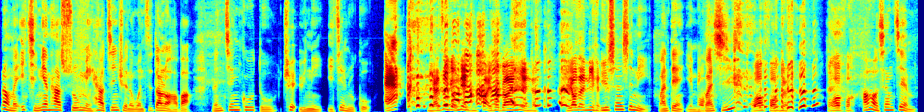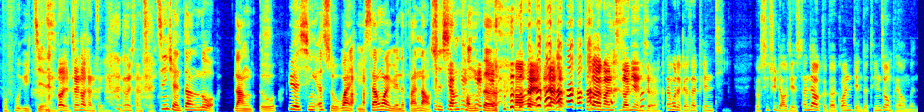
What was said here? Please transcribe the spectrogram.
那我们一起念他的书名，还有精选的文字段落，好不好？人间孤独，却与你一见如故。哎，你还在给我念？拜托，不要再念了，不要再念。余生是你，晚点也没关系、哦。我要疯了，我要疯。好好相见，不负遇见。你到底真的想怎样？你到底想怎样？精选段落。朗读月薪二十五万与三万元的烦恼是相同的。好，哎、欸，等一下，这段还蛮值得念的。但为了不要再偏题，有兴趣了解山料哥哥观点的听众朋友们，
